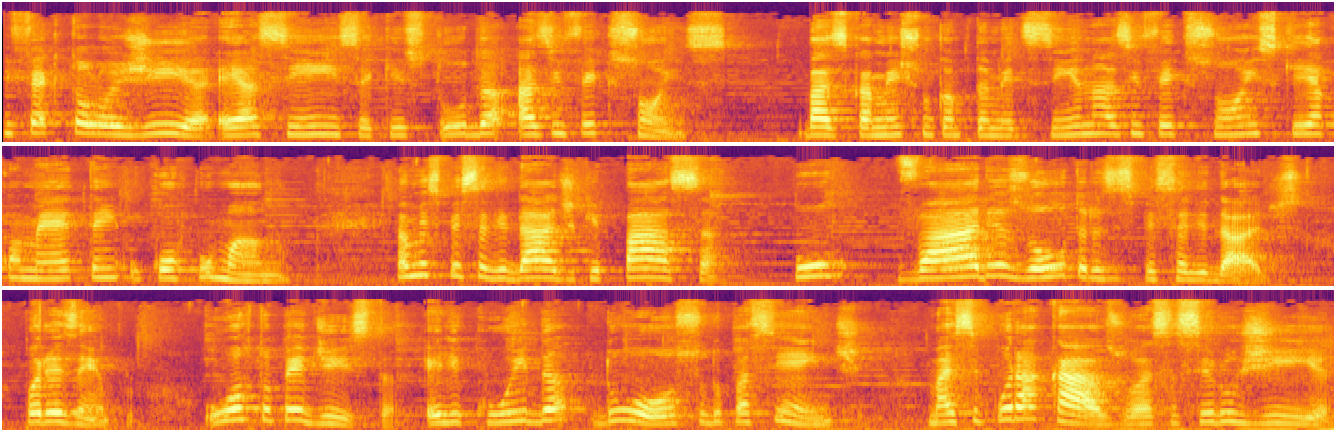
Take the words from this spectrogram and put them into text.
Infectologia é a ciência que estuda as infecções. Basicamente, no campo da medicina, as infecções que acometem o corpo humano. É uma especialidade que passa por várias outras especialidades. Por exemplo, o ortopedista, ele cuida do osso do paciente, mas se por acaso essa cirurgia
